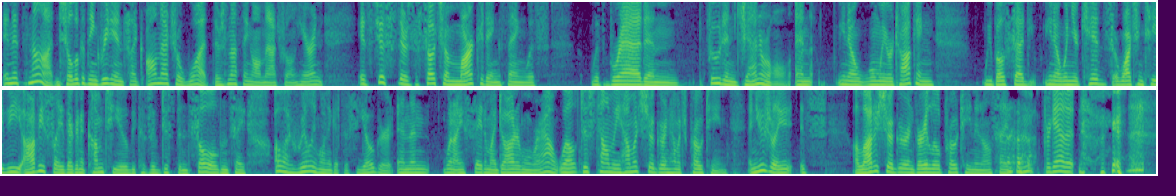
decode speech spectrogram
and it's not." And she'll look at the ingredients like all natural. What? There's nothing all natural in here, and it's just there's such a marketing thing with with bread and food in general. And you know, when we were talking, we both said, you know, when your kids are watching TV, obviously they're going to come to you because they've just been sold and say, "Oh, I really want to get this yogurt." And then when I say to my daughter when we're out, "Well, just tell me how much sugar and how much protein." And usually it's a lot of sugar and very little protein, and I'll say, mm, "Forget it."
